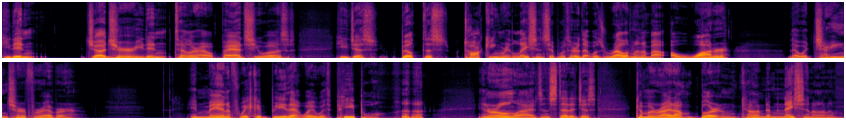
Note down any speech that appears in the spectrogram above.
He didn't judge her. He didn't tell her how bad she was. He just built this talking relationship with her that was relevant about a water that would change her forever. And man, if we could be that way with people in our own lives instead of just coming right out and blurting condemnation on them,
